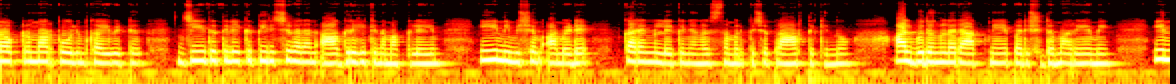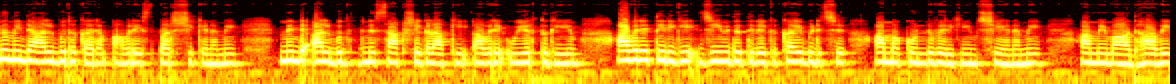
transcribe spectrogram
ഡോക്ടർമാർ പോലും കൈവിട്ട് ജീവിതത്തിലേക്ക് തിരിച്ചു വരാൻ ആഗ്രഹിക്കുന്ന മക്കളെയും ഈ നിമിഷം അമ്മയുടെ കരങ്ങളിലേക്ക് ഞങ്ങൾ സമർപ്പിച്ച് പ്രാർത്ഥിക്കുന്നു. അത്ഭുതങ്ങളുടെ രാജ്ഞയെ പരിശുദ്ധമറിയമേ ഇന്ന് നിന്റെ അത്ഭുതകരം അവരെ സ്പർശിക്കണമേ. നിന്റെ അത്ഭുതത്തിന് സാക്ഷികളാക്കി അവരെ ഉയർത്തുകയും അവരെ തിരികെ ജീവിതത്തിലേക്ക് കൈപിടിച്ച് അമ്മ കൊണ്ടുവരികയും ചെയ്യണമേ. അമ്മേ മാതാവേ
